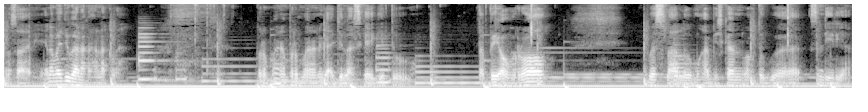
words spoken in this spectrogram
selesai. Ya namanya juga anak-anak lah. Permainan-permainan gak jelas kayak gitu. Tapi overall gue selalu menghabiskan waktu gue sendirian.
